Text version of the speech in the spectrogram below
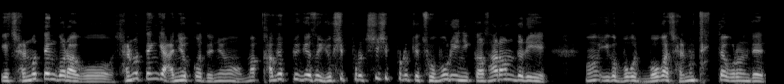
이게 잘못된 거라고 잘못된 게 아니었거든요. 막 가격 비교해서 60% 70% 이렇게 줘버리니까 사람들이 어 이거 뭐 뭐가 잘못됐다 그러는데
